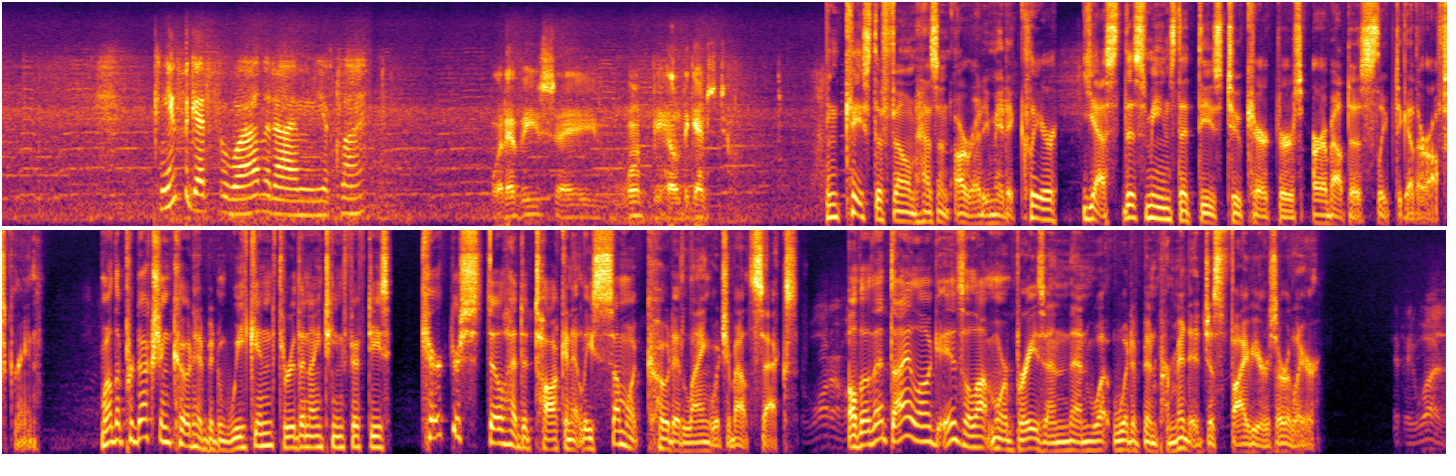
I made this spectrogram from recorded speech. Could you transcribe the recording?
Can you forget for a while that I'm your client? Whatever you say won't be held against you. In case the film hasn't already made it clear, yes, this means that these two characters are about to sleep together off screen. While the production code had been weakened through the 1950s, characters still had to talk in at least somewhat coded language about sex. Although that dialogue is a lot more brazen than what would have been permitted just five years earlier.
